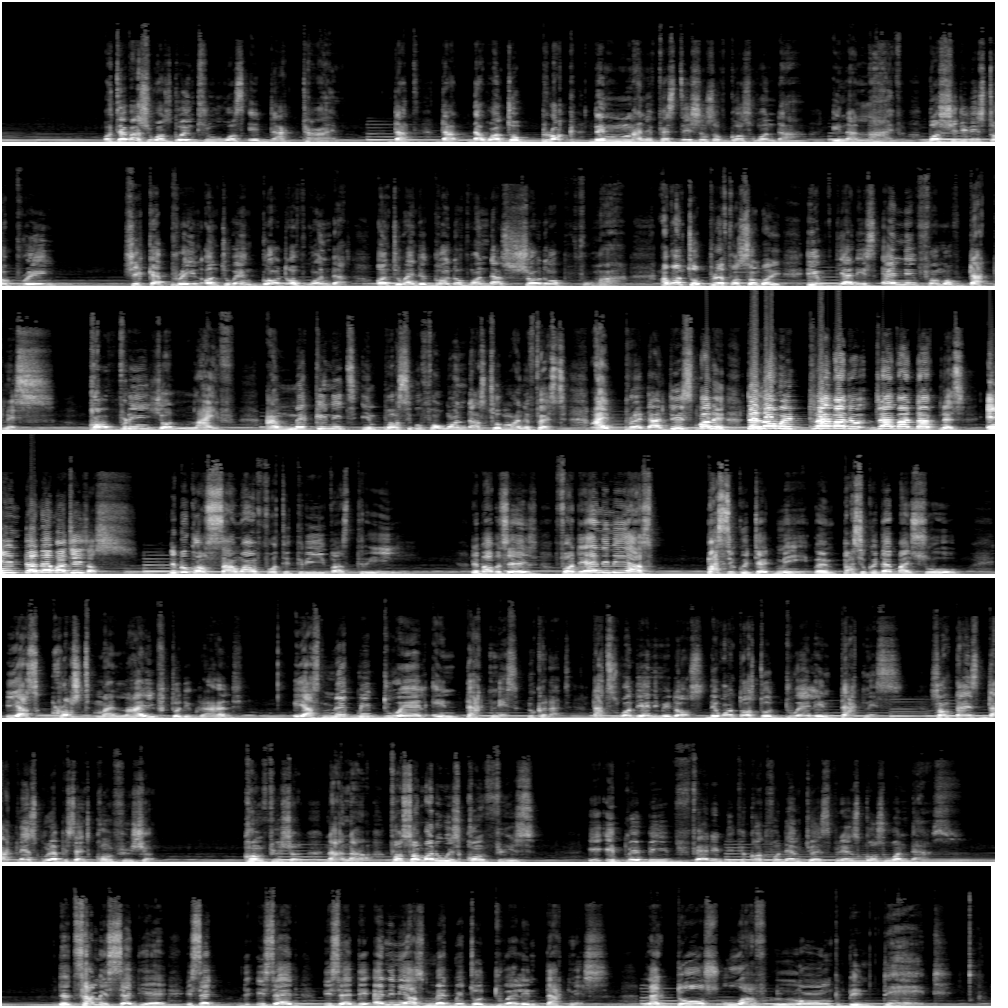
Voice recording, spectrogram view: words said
Whatever she was going through was a dark time that that that want to block the manifestations of God's wonder in her life. But she didn't stop praying. She kept praying until when God of wonders, until when the God of wonders showed up for her. I want to pray for somebody. If there is any form of darkness covering your life, and making it impossible for wonders to manifest. I pray that this morning the Lord will drive out, drive out darkness in the name of Jesus. The book of Psalm 143, verse 3, the Bible says, For the enemy has persecuted me, when persecuted my soul, he has crushed my life to the ground. He has made me dwell in darkness. Look at that. That is what the enemy does. They want us to dwell in darkness. Sometimes darkness could represent confusion. Confusion. Now, now, for somebody who is confused, it, it may be very difficult for them to experience God's wonders the psalmist said here, he said, he said, he said, the enemy has made me to dwell in darkness, like those who have long been dead.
